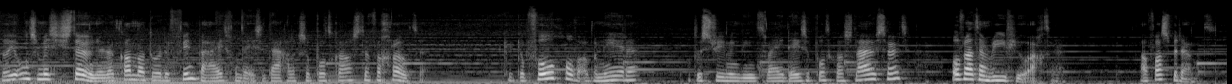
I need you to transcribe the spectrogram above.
Wil je onze missie steunen, dan kan dat door de vindbaarheid van deze dagelijkse podcast te vergroten. Klik op volgen of abonneren op de streamingdienst waar je deze podcast luistert of laat een review achter. Alvast bedankt.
